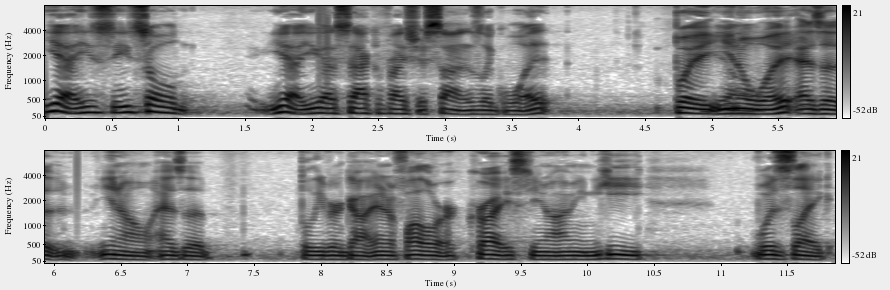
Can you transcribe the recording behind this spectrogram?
yeah, he's he's told. Yeah, you got to sacrifice your son. It's like what? But you know what as a you know as a believer in God and a follower of Christ you know I mean he was like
